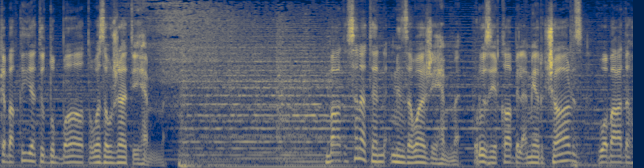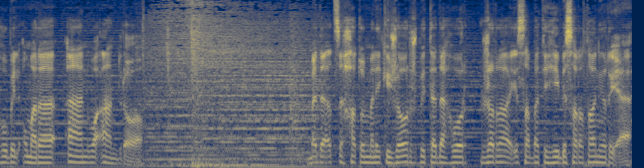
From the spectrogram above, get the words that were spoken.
كبقية الضباط وزوجاتهم. بعد سنة من زواجهم رزق بالأمير تشارلز وبعده بالأمراء آن وآندرو. بدأت صحة الملك جورج بالتدهور جراء إصابته بسرطان الرئة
